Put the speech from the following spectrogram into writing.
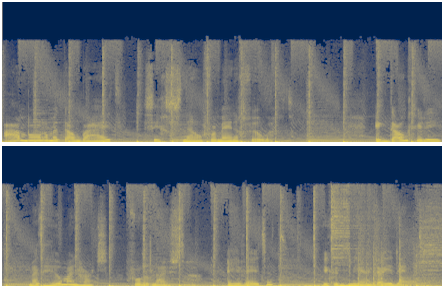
aanboren met dankbaarheid zich snel vermenigvuldigt. Ik dank jullie met heel mijn hart voor het luisteren. En je weet het, je kunt meer dan je denkt.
